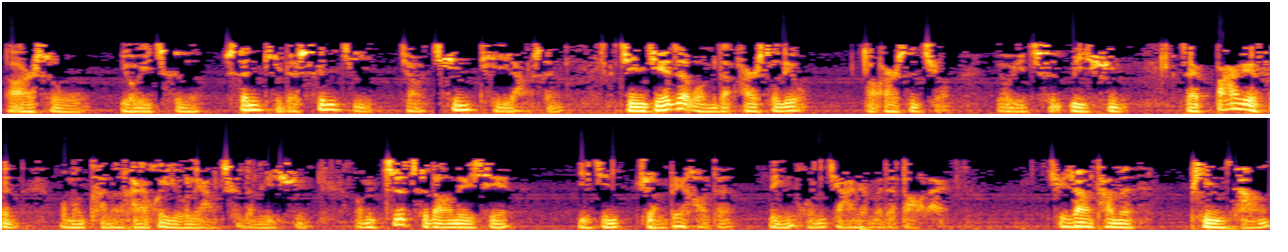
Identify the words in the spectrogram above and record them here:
到二十五有一次身体的升级，叫轻体养生。紧接着我们的二十六到二十九有一次密训，在八月份我们可能还会有两次的密训。我们支持到那些。已经准备好的灵魂家人们的到来，去让他们品尝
